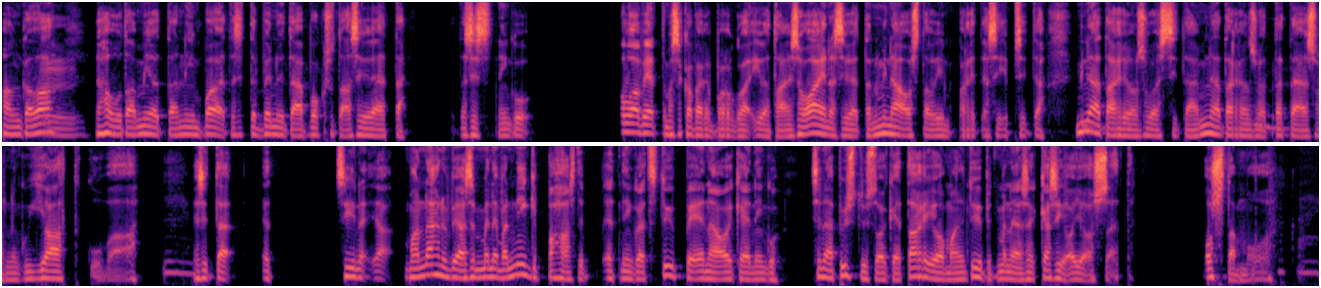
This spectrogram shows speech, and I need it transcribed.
hankalaa Mm. ja halutaan miellyttää niin paljon, että sitten venytään ja poksutaan silleen, että, että siis niin kuin, ollaan viettämässä kaveriporukalla iltaa, niin se on aina silleen, että no minä ostan vimpparit ja sipsit ja minä tarjoan sulle sitä ja minä tarjoan sulle Mm. tätä ja se on niin kuin jatkuvaa. Mm. Ja sitten, että siinä, ja mä oon nähnyt vielä sen menevän niinkin pahasti, että, niinku, että se tyyppi ei enää oikein, niinku, se enää pystyisi oikein tarjoamaan, niin tyypit menee se käsi ojossa, että osta mua. Okay.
